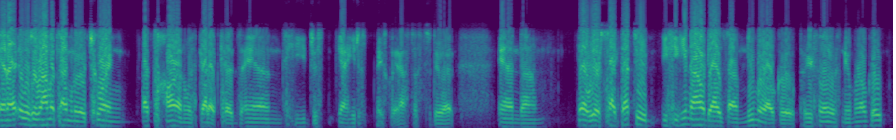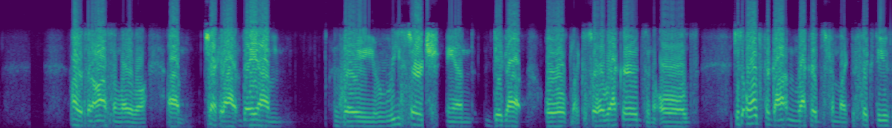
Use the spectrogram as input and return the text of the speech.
And I, it was around the time when we were touring a ton with Get Up Kids, and he just, yeah, he just basically asked us to do it. And um, yeah, we were psyched. That dude, he, he now does um, Numero Group. Are you familiar with Numero Group? Oh, it's an awesome label. Um, check it out. They um, they research and dig up old like soul records and old just old forgotten records from like the 60s,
